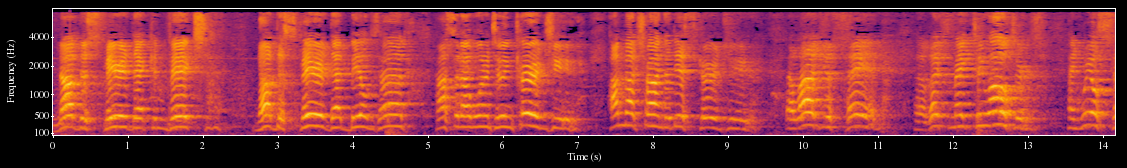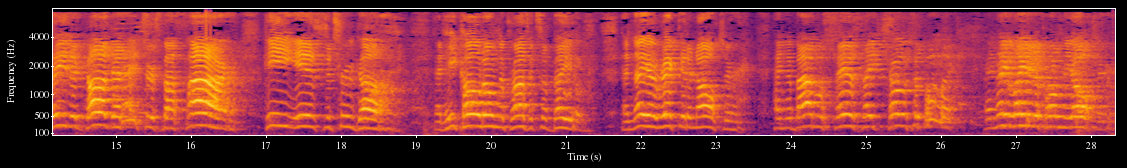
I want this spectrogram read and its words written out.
not the spirit that convicts, not the spirit that builds up. I said I wanted to encourage you. I'm not trying to discourage you. Elijah said, uh, "Let's make two altars." And we'll see the God that answers by fire. He is the true God. And he called on the prophets of Baal, and they erected an altar. And the Bible says they chose a bullock, and they laid it upon the altar.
